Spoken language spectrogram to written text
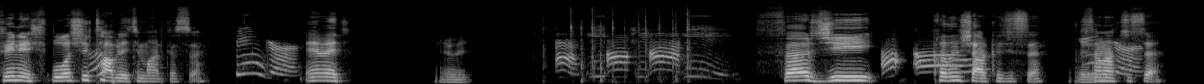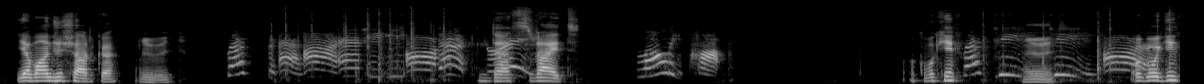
Finish. Bulaşık tableti markası. Finger. Evet. Evet. E E. Fergie. Kadın şarkıcısı. Evet. Sanatçısı. Yabancı şarkı. Evet. E. That's right. Lollipop. Oku bakayım. Evet. T R Oku bakayım.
